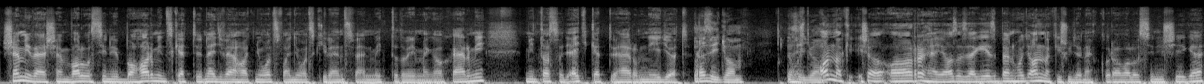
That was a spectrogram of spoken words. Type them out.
semmivel sem valószínűbb a 32, 46, 88, 90, mit tudom én meg akármi, mint az, hogy 1, 2, 3, 4, 5. Ez így van. Ez így van. Annak, és a, a röhelye az az egészben, hogy annak is ugyanekkora a valószínűsége,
